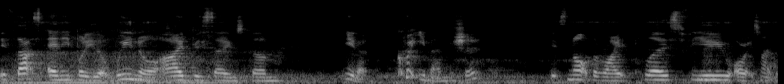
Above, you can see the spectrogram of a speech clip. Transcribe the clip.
if that's anybody that we know, I'd be saying to them, you know, quit your membership. It's not the right place for you, or it's not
